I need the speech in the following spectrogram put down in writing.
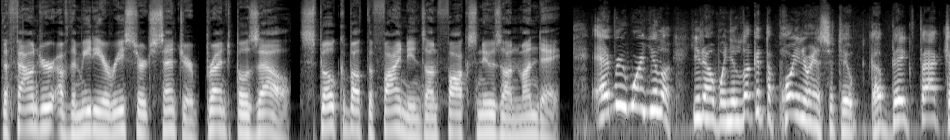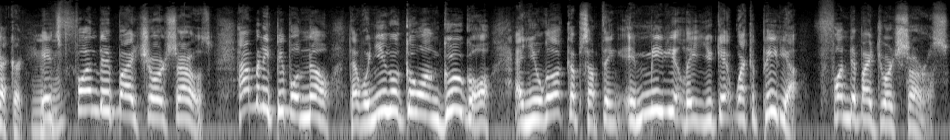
The founder of the Media Research Center, Brent Bozell, spoke about the findings on Fox News on Monday. Everywhere you look, you know, when you look at the Poynter Institute, the big fact checker, mm-hmm. it's funded by George Soros. How many people know that when you go on Google and you look up something, immediately you get Wikipedia, funded by George Soros?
